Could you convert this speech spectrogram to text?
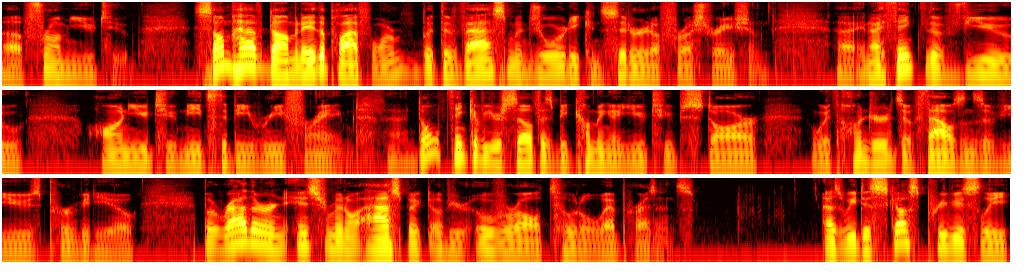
uh, from YouTube. Some have dominated the platform, but the vast majority consider it a frustration. Uh, and I think the view on YouTube needs to be reframed. Uh, don't think of yourself as becoming a YouTube star with hundreds of thousands of views per video, but rather an instrumental aspect of your overall total web presence. As we discussed previously,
